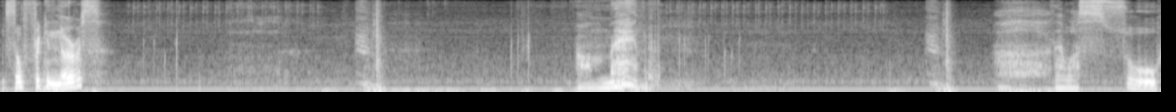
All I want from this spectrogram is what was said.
I'm so freaking nervous. Oh man. that was so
